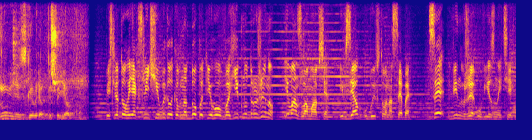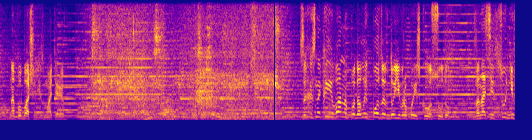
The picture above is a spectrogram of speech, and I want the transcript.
Ну, и, говорят, пиши явку. Після того, як слідчий викликав на допит його вагітну дружину, Іван зламався і взяв убивство на себе. Це він вже у в'язниці на побаченні з матір'ю. Захисники Івана подали позов до Європейського суду. 12 суддів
